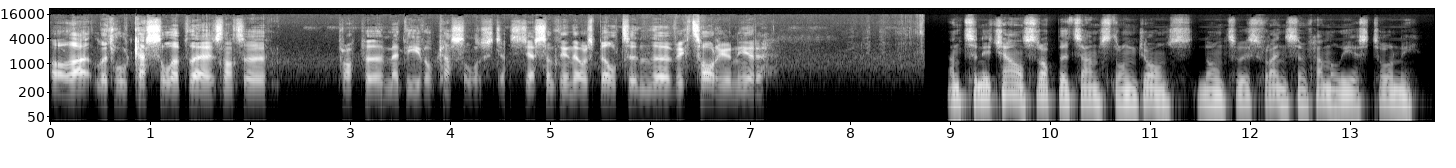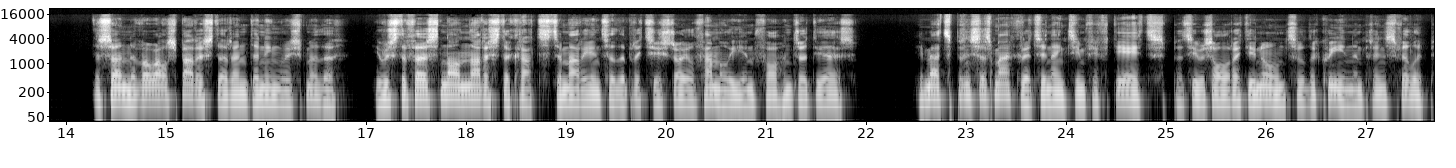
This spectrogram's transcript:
Oh, that little castle up there is not a proper medieval castle, it's just, it's just something that was built in the Victorian era. Anthony Charles Robert Armstrong Jones, known to his friends and family as Tony, the son of a Welsh barrister and an English mother. He was the first non-aristocrat to marry into the British royal family in 400 years. He met Princess Margaret in 1958, but he was already known to the Queen and Prince Philip,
